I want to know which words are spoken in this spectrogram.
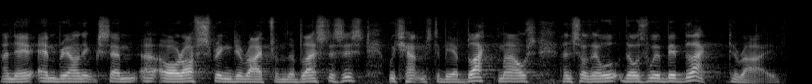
and the embryonic stem, uh, or offspring derived from the blastocyst, which happens to be a black mouse, and so those will be black derived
